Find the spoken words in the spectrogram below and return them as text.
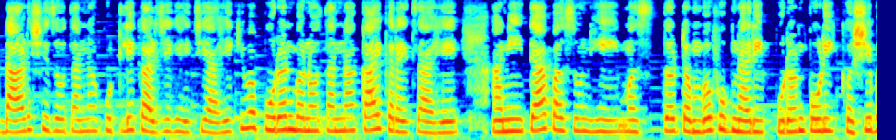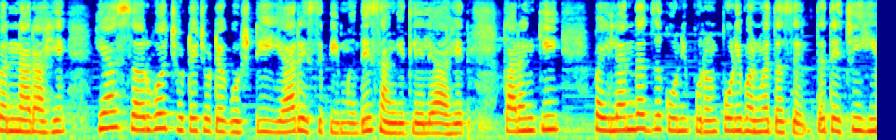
डाळ शिजवताना कुठली काळजी घ्यायची आहे किंवा पुरण बनवताना काय करायचं आहे आणि त्यापासून ही मस्त टंब फुगणारी पुरणपोळी कशी बनणार आहे ह्या सर्व छोट्या छोट्या गोष्टी या रेसिपीमध्ये सांगितलेल्या आहेत. कारण की पहिल्यांदाच जर कोणी पुरणपोळी बनवत असेल तर त्याची ही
